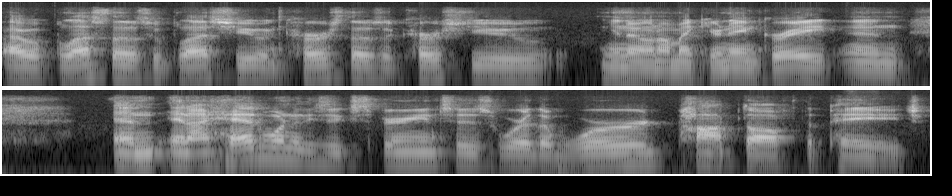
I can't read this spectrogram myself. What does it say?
I will bless those who bless you, and curse those who curse you. You know, and I'll make your name great. And and and I had one of these experiences where the word popped off the page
